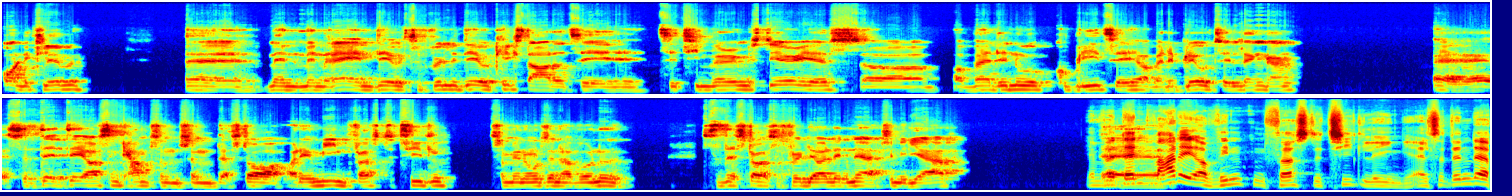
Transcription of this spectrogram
ordentlig klippe. Øh, men, men ren, det er jo selvfølgelig det er jo kickstartet til, til Team Very Mysterious, og, og hvad det nu kunne blive til, og hvad det blev til dengang. Øh, så det, det er også en kamp, som, som der står, og det er min første titel, som jeg nogensinde har vundet. Så det står selvfølgelig også lidt nær til mit hjerte. Jamen, hvordan øh. var det at vinde den første titel egentlig? Altså den der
